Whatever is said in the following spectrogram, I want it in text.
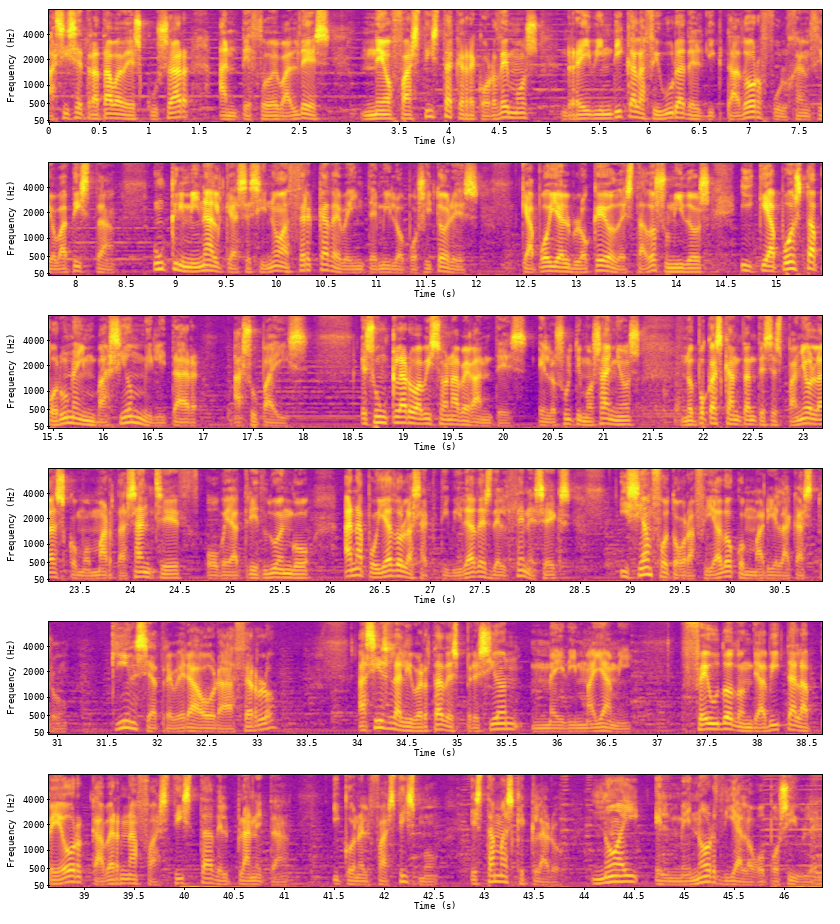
Así se trataba de excusar ante Zoe Valdés, neofascista que recordemos reivindica la figura del dictador Fulgencio Batista, un criminal que asesinó a cerca de 20.000 opositores, que apoya el bloqueo de Estados Unidos y que apuesta por una invasión militar a su país es un claro aviso a navegantes. En los últimos años, no pocas cantantes españolas como Marta Sánchez o Beatriz Luengo han apoyado las actividades del CNSEX y se han fotografiado con Mariela Castro. ¿Quién se atreverá ahora a hacerlo? Así es la libertad de expresión Made in Miami, feudo donde habita la peor caverna fascista del planeta. Y con el fascismo está más que claro, no hay el menor diálogo posible.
